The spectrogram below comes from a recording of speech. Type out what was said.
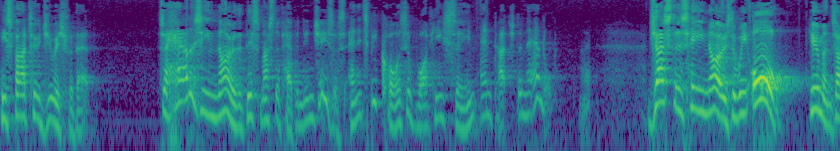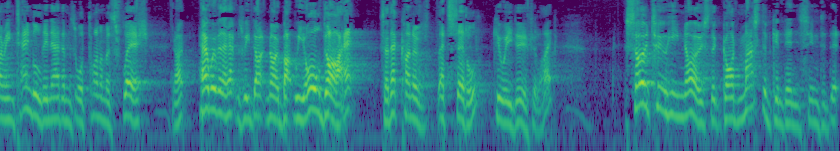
He's far too Jewish for that. So how does he know that this must have happened in Jesus? And it's because of what he's seen and touched and handled. Right? Just as he knows that we all, humans, are entangled in Adam's autonomous flesh, right? however that happens we don't know, but we all die. So that kind of, that's settled. QED, if you like. So too he knows that God must have condemned sin to de-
